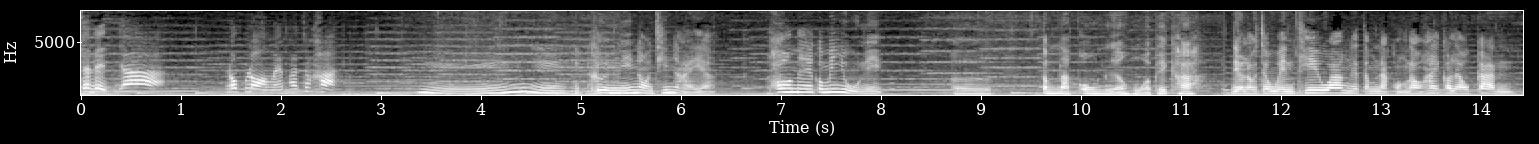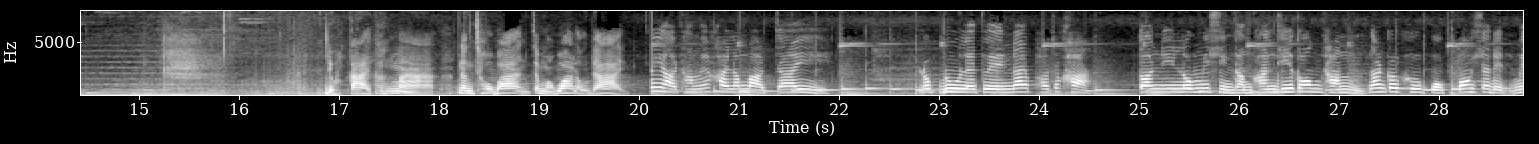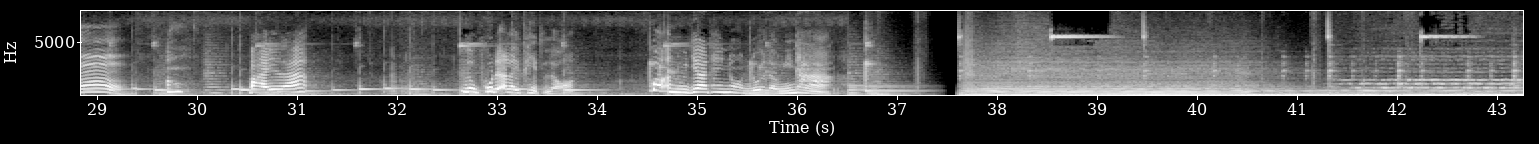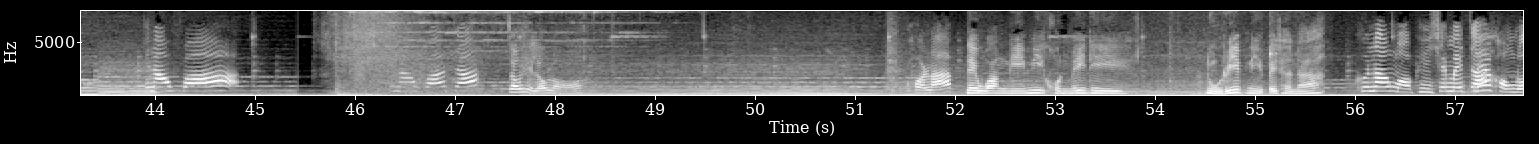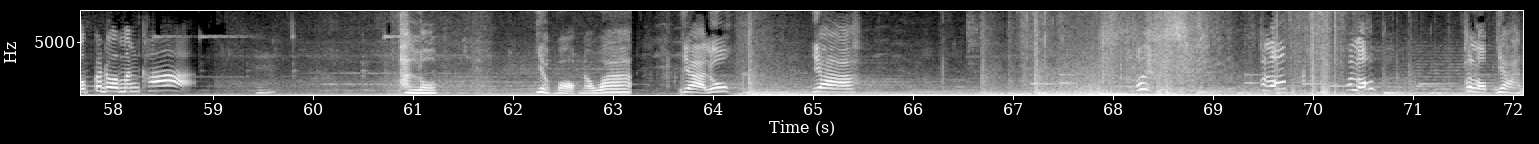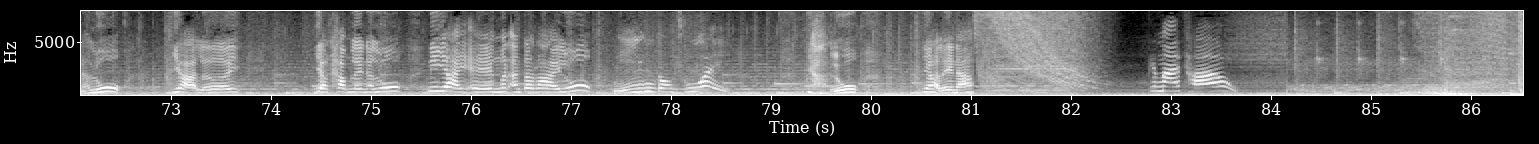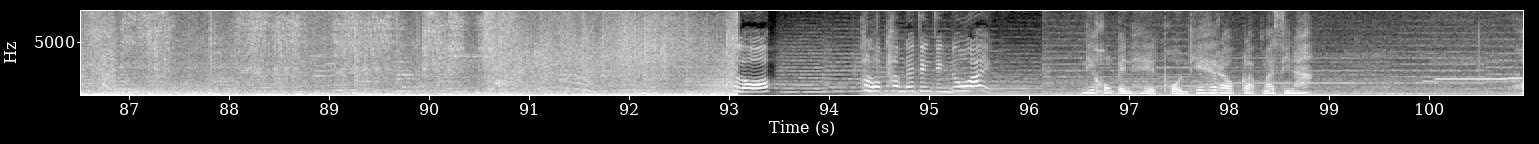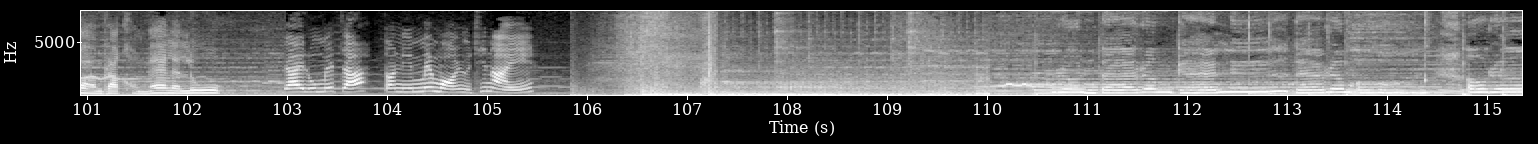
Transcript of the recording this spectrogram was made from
เสด็จย่าลบหล่อไหมพระเจ้าค่ะอืมคืนนี้นอนที่ไหนอะพ่อแม่ก็ไม่อยู่นี่ เอ่อตำหนักองค์เหนือหัวเพคะ เดี๋ยวเราจะเว้นที่ว่างในตำหนักของเราให้ก็แล้วกัน เดี๋ยวตายขึ้นมานางชาวบ้านจะมาว่าเราได้ ไม่อยากทำให้ใครลำบากใจ ลบดูแลตัวเองได้พระเจ้าค่ะ ตอนนี้ลบมีสิ่งสำคัญที่ต้องทำนั่นก็คือปกป้องเสด็จแม่ ไปแล้วเราพูดอะไรผิดเหรอ ก็อนุญาตให้นอนด้วยแล้วนี่นา พี่นางฟ้า พี่นางฟ้าจ๊ะ เจ้าเห็นแล้วเหรอ ขอรับ ในวังนี้มีคนไม่ดี หนูรีบหนีไปเถอะนะ คือนางหมอผีใช่ไหมจ๊ะแม่ของลบก็โดนมันฆ่าพะลบ อย่าบอกนะว่า อย่าลูก อย่าเฮ้ยพะลบพะลบพะลบอย่านะลูก อย่าเลย อย่าทำเลยนะลูก นี่ยายเองมันอันตรายลูก นี่ยิ่งต้องช่วย อย่าลูก อย่าเลยนะ นี่คงเป็นเหตุผลที่ให้เรากลับมาสินะ ความรักของแม่และลูก ยายรู้ไหมจ๊ะ ตอนนี้แม่หมออยู่ที่ไหน ร่อนแต่รำแก่เหลือแต่รำอ่อน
